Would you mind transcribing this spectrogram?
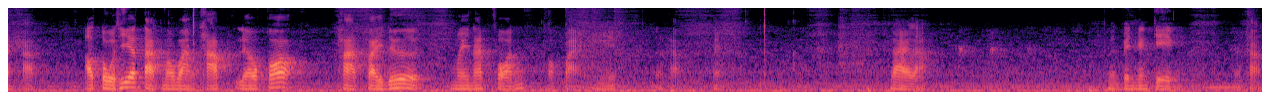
นะครับ เอาตัวที่จะตัดมาวางทับ แล้วก็ผาดไฟเดอร์ไมนัสฟอนต์ออกไปอย่างนี้นะครับได้ละเหมือนเป็นกางเกงนะครับ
